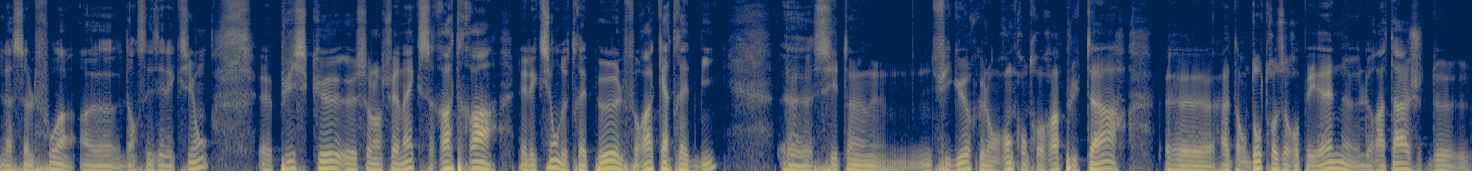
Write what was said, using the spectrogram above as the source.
la seule fois euh, dans ces élections, euh, puisque Solange Fernex ratera l'élection de très peu. Elle fera 4,5. Euh, c'est une figure que l'on rencontrera plus tard dans d'autres européennes, le ratage de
